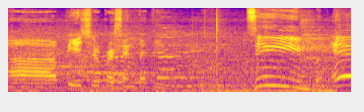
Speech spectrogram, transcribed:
ah, PH representative. Team MD.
